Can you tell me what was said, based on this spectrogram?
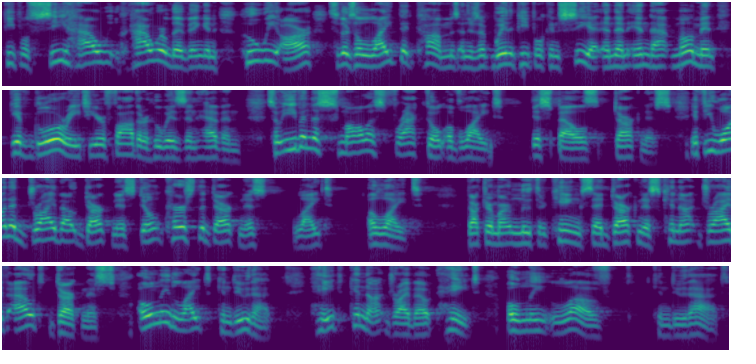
people see how, how we're living and who we are. So there's a light that comes and there's a way that people can see it. And then in that moment, give glory to your Father who is in heaven. So even the smallest fractal of light dispels darkness. If you want to drive out darkness, don't curse the darkness, light a light. Dr. Martin Luther King said, Darkness cannot drive out darkness. Only light can do that. Hate cannot drive out hate. Only love can do that.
